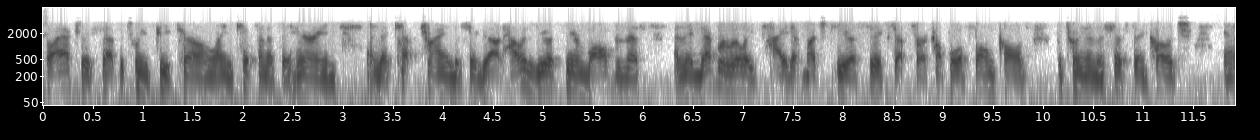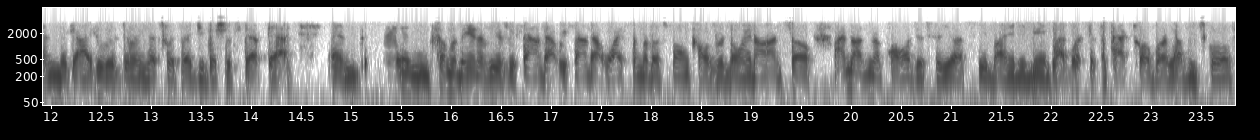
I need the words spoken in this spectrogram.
So I actually sat between Pete Carroll and Lane Kiffin at the hearing, and they kept trying to figure out how is USC involved in this, and they never really tied it much to USC except for a couple of phone calls between an assistant coach and the guy who was doing this with Reggie Bush's stepdad. And in some of the interviews we found out, we found out why some of those phone calls were going on. So I'm not an apologist for USC by any means. I've worked at the Pac-12 where 11 schools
